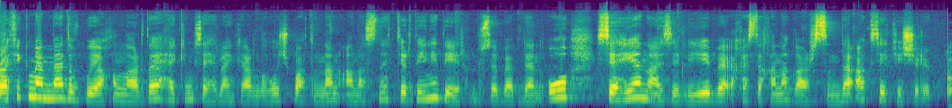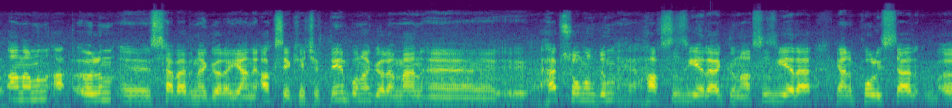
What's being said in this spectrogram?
Rafiq Məmmədov bu yaxınlarda həkim səhlənkarlığı ucbatından anasını itirdiyini deyir. Bu səbəbdən o Səhiyyə Nazirliyi və xəstəxana qarşısında aksiya keçirib. Anamın ölüm e, səbəbinə görə, yəni aksiya keçirtdim. Buna görə mən e, e, həbs olundum haqsız yerə, günahsız yerə. Yəni polislər e,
